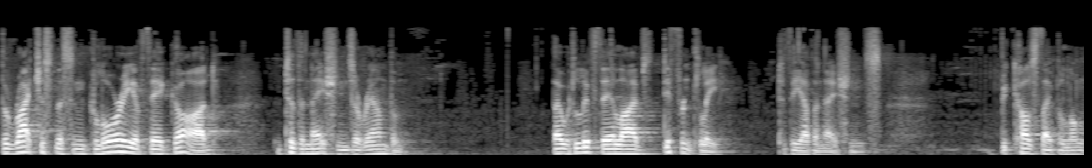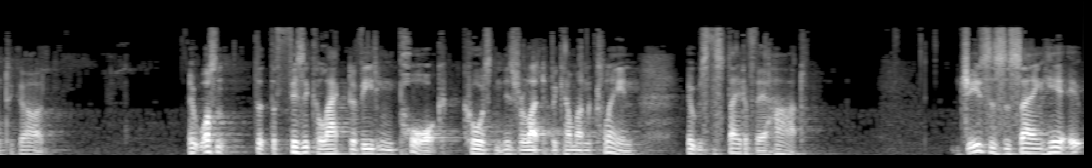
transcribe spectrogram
the righteousness and glory of their God to the nations around them. They would live their lives differently to the other nations because they belonged to God. It wasn't that the physical act of eating pork caused an Israelite to become unclean, it was the state of their heart. Jesus is saying here it,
